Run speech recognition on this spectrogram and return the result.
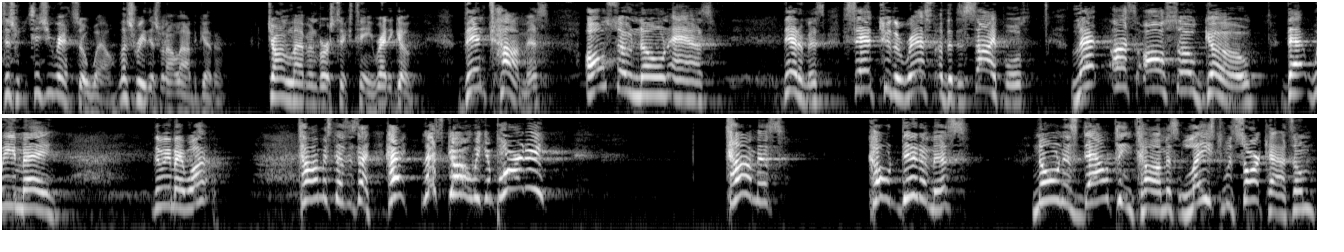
Since, since you read so well, let's read this one out loud together. John 11, verse 16. Ready, go. Then Thomas, also known as Didymus, said to the rest of the disciples, Let us also go that we may, that we may what? Thomas doesn't say, Hey, let's go, we can party. Thomas, called Didymus, known as Doubting Thomas, laced with sarcasm,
